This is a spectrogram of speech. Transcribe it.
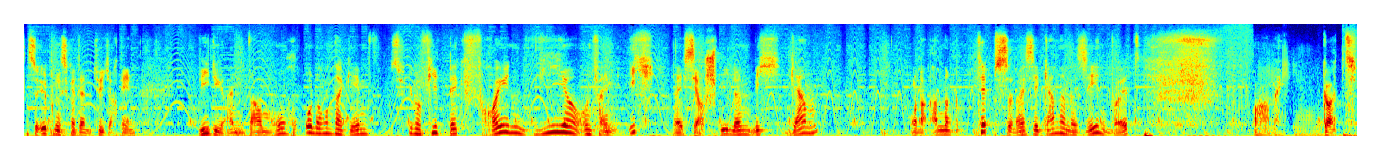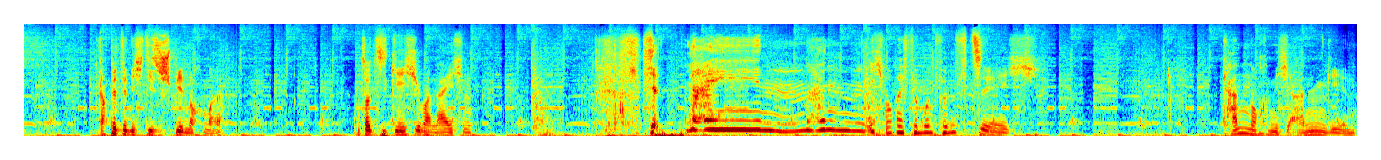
Also übrigens könnt ihr natürlich auch den Video einen Daumen hoch oder runter geben. Über Feedback freuen wir und vor allem ich, weil ich sie auch spiele, mich gern. Oder andere Tipps, oder was ihr gerne mal sehen wollt. Oh mein Gott. Ach, bitte nicht dieses Spiel nochmal. Ansonsten gehe ich über Leichen. Ja, nein! Mann! Ich war bei 55. Kann noch nicht angehen.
